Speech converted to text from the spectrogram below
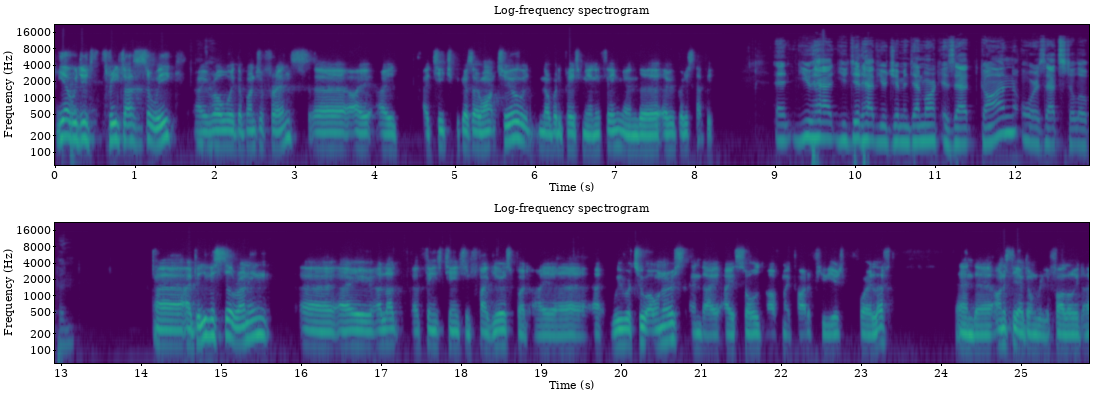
Yeah, we do three classes a week. I roll with a bunch of friends. Uh, I, I I teach because I want to. Nobody pays me anything, and uh, everybody's happy. And you had you did have your gym in Denmark. Is that gone or is that still open? Uh, I believe it's still running. Uh, I a lot of things changed in five years, but I, uh, I we were two owners, and I, I sold off my part a few years before I left. And uh, honestly, I don't really follow it. I,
